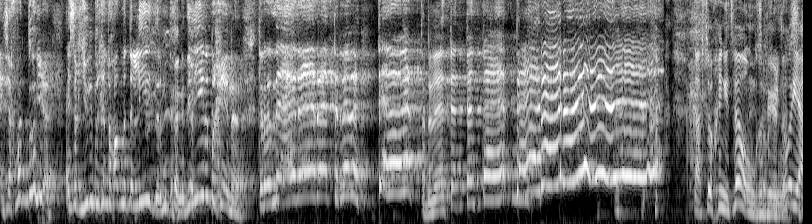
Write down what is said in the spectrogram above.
En zeg, wat doe je? Hij zegt, jullie beginnen toch altijd met de lieder? Moet ik met de lieder beginnen? Nou, zo ging het wel ongeveer, toch? Ja.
